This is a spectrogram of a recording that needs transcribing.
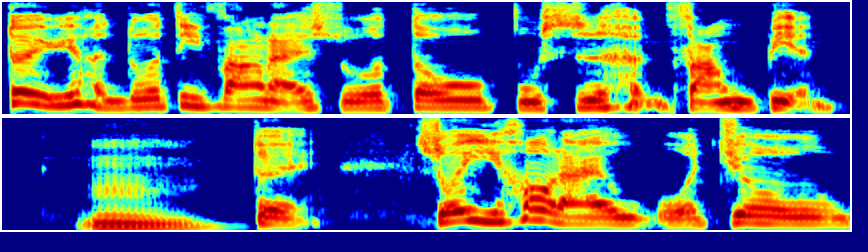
对于很多地方来说都不是很方便。嗯，对。所以后来我就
